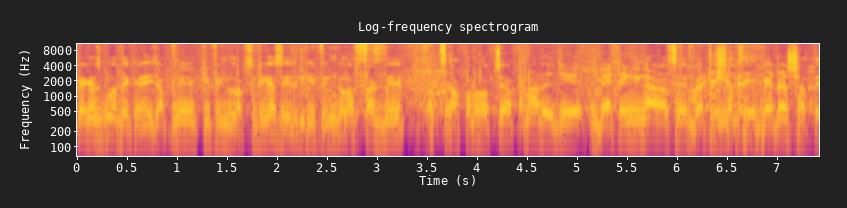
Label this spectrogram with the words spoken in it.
প্যাকেজগুলো দেখেন এই যে আপনি কিপিং গ্লাভস ঠিক আছে? কিপিং গ্লাভস থাকবে। আচ্ছা। তারপর হচ্ছে আপনার এই যে ব্যাটিং ইনার আছে ব্যাটের সাথে? ব্যাটের সাথে।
